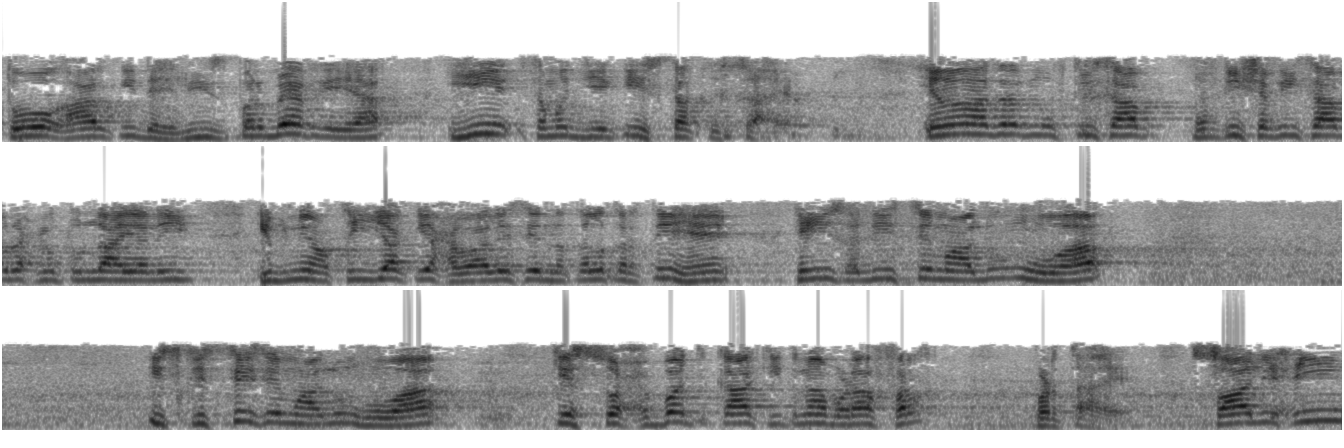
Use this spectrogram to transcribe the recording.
تو وہ غار کی دہلیز پر بیٹھ گیا۔ یہ سمجھیے کہ اس کا قصہ ہے۔ یہاں حضرت مفتی صاحب، مفتی شفیع صاحب رحمۃ اللہ علی ابن عطیہ کے حوالے سے نقل کرتے ہیں کہ اس حدیث سے معلوم ہوا اس قصے سے معلوم ہوا کہ صحبت کا کتنا بڑا فرق پڑتا ہے۔ صالحین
